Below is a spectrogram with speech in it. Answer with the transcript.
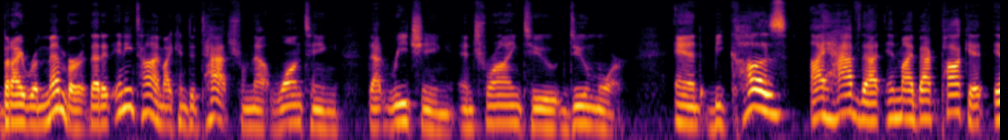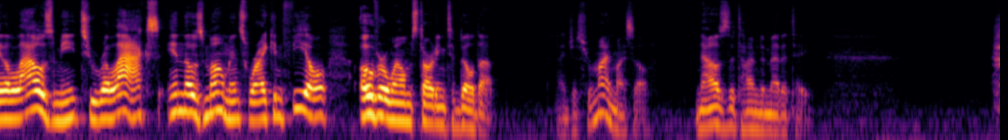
But I remember that at any time I can detach from that wanting, that reaching, and trying to do more. And because I have that in my back pocket, it allows me to relax in those moments where I can feel overwhelm starting to build up. And I just remind myself now's the time to meditate.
